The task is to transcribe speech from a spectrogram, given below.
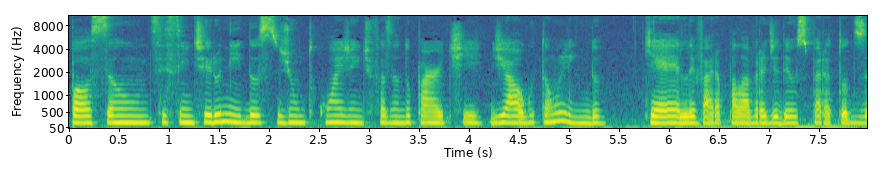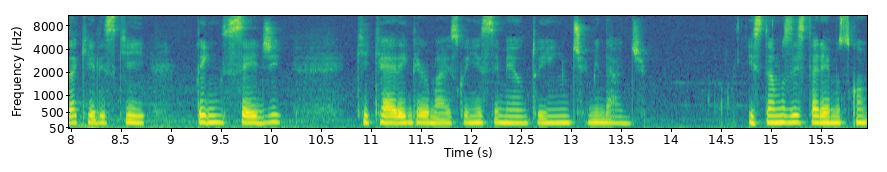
possam se sentir unidos junto com a gente, fazendo parte de algo tão lindo que é levar a palavra de Deus para todos aqueles que têm sede, que querem ter mais conhecimento e intimidade. Estamos e estaremos com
